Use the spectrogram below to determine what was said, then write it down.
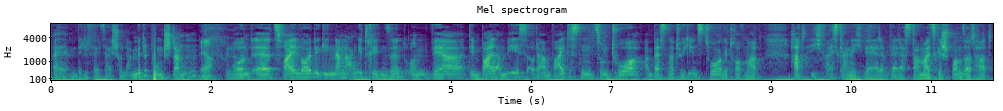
äh, im Mittelfeld sei ich schon, am Mittelpunkt standen Ja. und äh, zwei Leute gegeneinander angetreten sind und wer den Ball am ehesten oder am weitesten zum Tor, am besten natürlich ins Tor getroffen hat, hat, ich weiß gar nicht, wer, wer das damals gesponsert hat.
